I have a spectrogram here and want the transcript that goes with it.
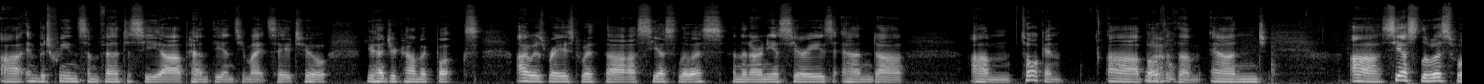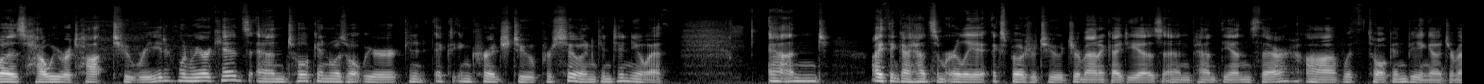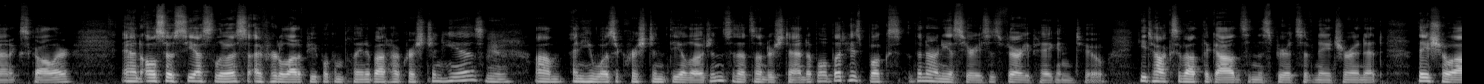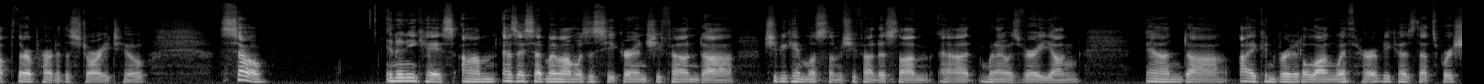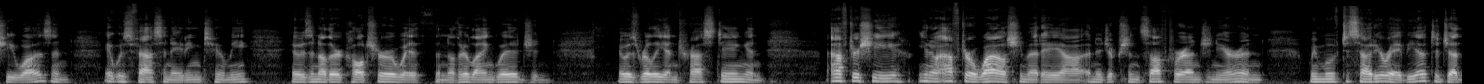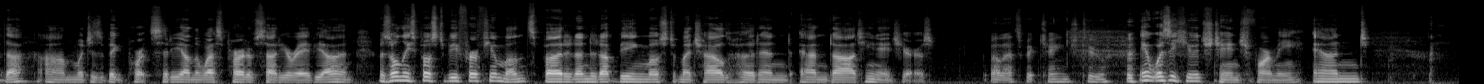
uh, in between some fantasy uh, pantheons, you might say too. You had your comic books. I was raised with uh, C.S. Lewis and the Narnia series and uh, um, Tolkien, uh, both Wow. of them, and. Uh, C.S. Lewis was how we were taught to read when we were kids, and Tolkien was what we were con- encouraged to pursue and continue with. And I think I had some early exposure to Germanic ideas and pantheons there, uh, with Tolkien being a Germanic scholar. And also C.S. Lewis, I've heard a lot of people complain about how Christian he is. Yeah. Um, and he was a Christian theologian, so that's understandable. But his books, the Narnia series, is very pagan too. He talks about the gods and the spirits of nature in it. They show up, they're a part of the story too. So, in any case, um, as I said, my mom was a seeker, and she found uh, she became Muslim. She found Islam uh, when I was very young, and uh, I converted along with her because that's where she was, and it was fascinating to me. It was another culture with another language, and it was really interesting. And after she, you know, after a while, she met a uh, an Egyptian software engineer, and we moved to Saudi Arabia, to Jeddah, um, which is a big port city on the west part of Saudi Arabia. And it was only supposed to be for a few months, but it ended up being most of my childhood and and uh, teenage years. Well, that's a big change too. it was a huge change for me, and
